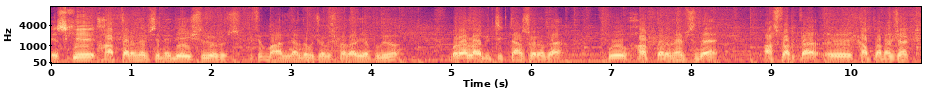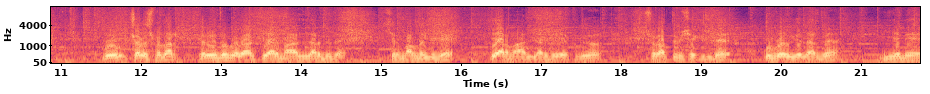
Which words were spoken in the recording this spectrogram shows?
Eski hatların hepsini değiştiriyoruz. Bütün mahallelerde bu çalışmalar yapılıyor. Buralar bittikten sonra da bu hatların hepsi de asfaltla e, kaplanacak. Bu çalışmalar periyodik olarak diğer mahallelerde de Kirmanlı gibi diğer mahallelerde yapılıyor. Süratli bir şekilde bu bölgelerde yeni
